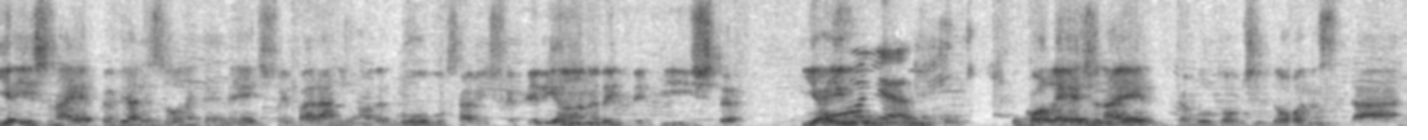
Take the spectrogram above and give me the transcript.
E aí isso na época viralizou na internet, foi parar no Jornal da Globo, sabe? A gente foi peliana da entrevista. E aí o, o, o, colégio na época botou outdoor na cidade.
